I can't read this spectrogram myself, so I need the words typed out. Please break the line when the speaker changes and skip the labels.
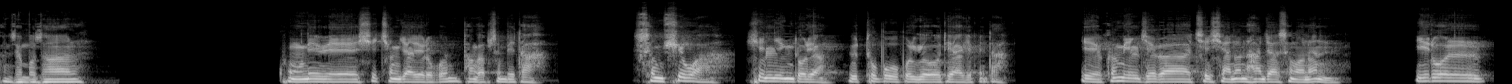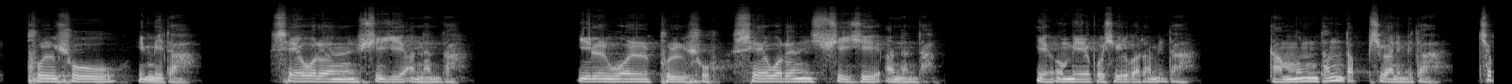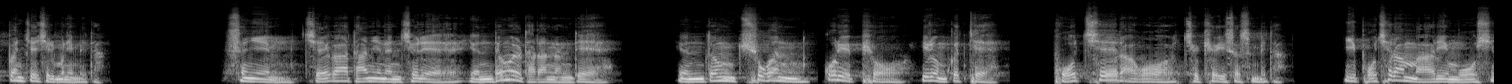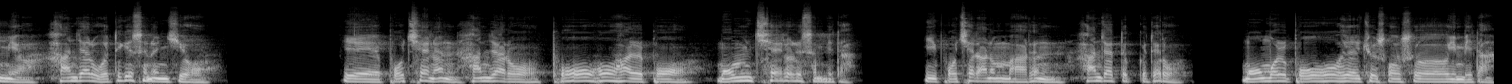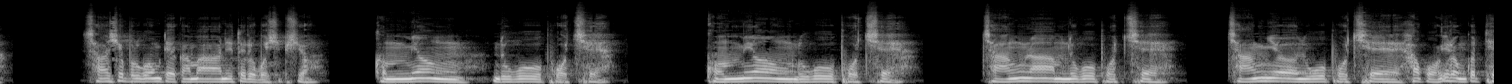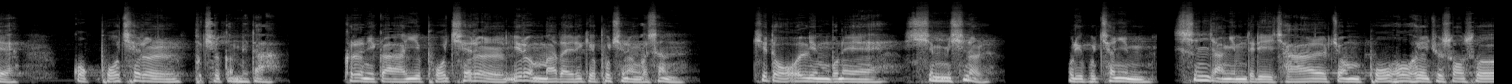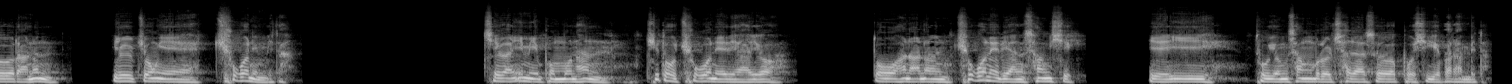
관세음보살 국내외 시청자 여러분 반갑습니다. 성취와 힐링 도량 유튜브 불교 대학입니다. 예, 금일 제가 제시하는 한자 성어는 1월 불휴입니다. 세월은 쉬지 않는다. 1월 불휴, 세월은 쉬지 않는다. 예, 음미해 보시길 바랍니다. 단문 단답 시간입니다. 첫 번째 질문입니다. 스님, 제가 다니는 절에 연등을 달았는데 연등 축은 꼬리표 이름 끝에 보채라고 적혀 있었습니다. 이 보채란 말이 무엇이며 한자로 어떻게 쓰는지요? 예, 보채는 한자로 보호할 보, 몸체를 씁니다. 이 보채라는 말은 한자 뜻 그대로 몸을 보호해 주소서입니다. 사시불공 때 가만히 들어보십시오. 금명 누구 보채, 곤명 누구 보채, 장남 누구 보채, 장녀 누구 보채 하고 이런 끝에 꼭 보채를 붙일 겁니다. 그러니까 이 보채를 이름마다 이렇게 붙이는 것은 기도 올린 분의 심신을 우리 부처님 신장님들이 잘 좀 보호해 주소서라는 일종의 축원입니다. 제가 이미 본문한 기도 축원에 대하여 또 하나는 축원에 대한 상식, 예, 이 두 영상물을 찾아서 보시기 바랍니다.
